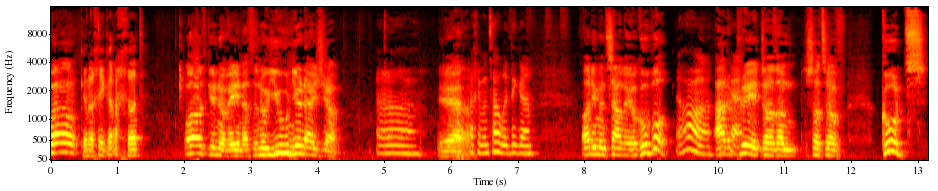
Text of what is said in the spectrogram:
Wel... Gynnwch chi garachod? Oedd gynno fi, nath nhw unionisio. Ah. Ie. A chi'n mynd talu digon? O'n i'n mynd talu o gwbl. Oh, Ar y pryd oedd o'n sort of goods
